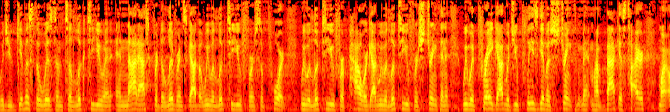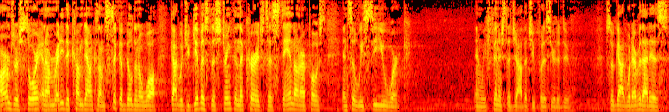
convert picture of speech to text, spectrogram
would you give us the wisdom to look to you and, and not ask for deliverance, God, but we would look to you for support. We would look to you for power, God. We would look to you for strength. And we would pray, God, would you please give us strength? My back is tired. My arms are sore and I'm ready to come down because I'm sick of building a wall. God, would you give us the strength and the courage to stand on our post until we see you work and we finish the job that you put us here to do. So God, whatever that is,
